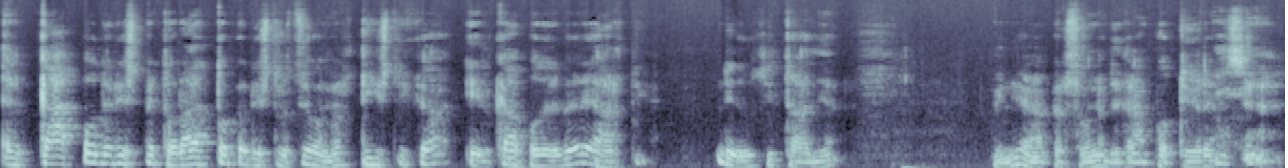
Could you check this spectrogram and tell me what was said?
il capo dell'ispettorato per l'istruzione artistica e il capo delle belle arti di tutta Italia. Quindi era una persona di gran potere. Eh sì.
